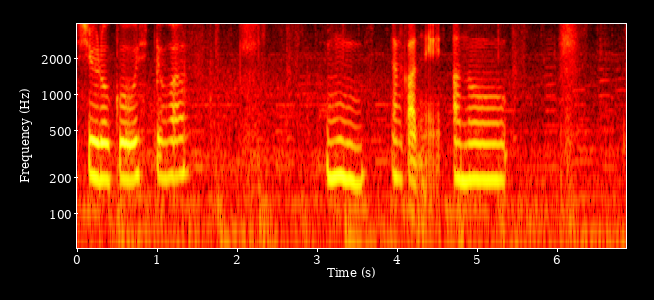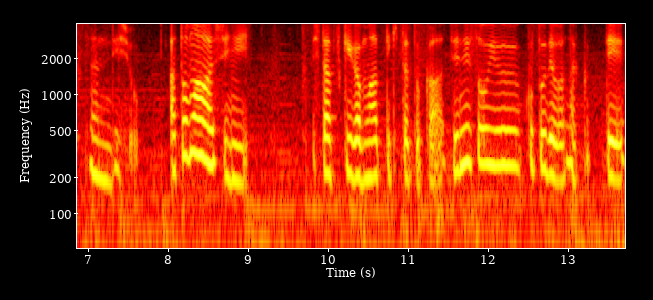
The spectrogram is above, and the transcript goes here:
収録をしてます。うんなんかねあのなんでしょう。後回しに下付けが回ってきたとか全然そういうことではなくって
